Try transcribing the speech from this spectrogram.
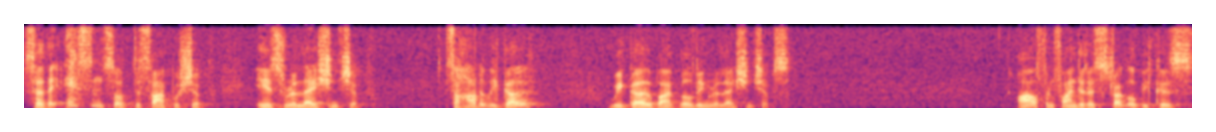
So, the essence of discipleship is relationship. So, how do we go? We go by building relationships. I often find it a struggle because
